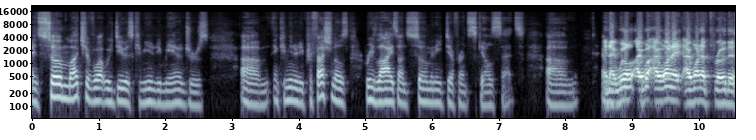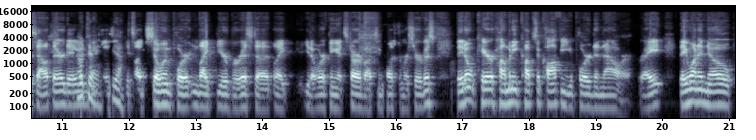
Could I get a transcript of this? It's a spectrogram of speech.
and so much of what we do as community managers um, and community professionals relies on so many different skill sets um, and I will. I, want to. I want to throw this out there, David. Okay. Yeah. It's like so important. Like your barista, like you know, working at Starbucks in customer service, they don't care how many cups of coffee you poured in an hour, right? They want to know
